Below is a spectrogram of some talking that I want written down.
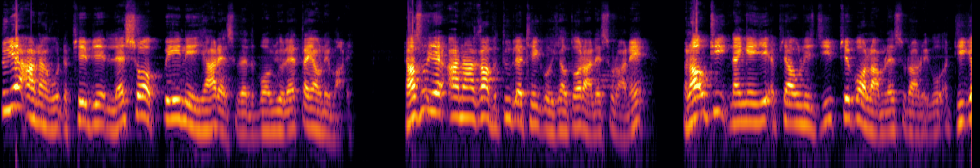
သူရဲ့အာဏာကိုတစ်ဖြည်းဖြည်းလက်လျှော့ပေးနေရတယ်ဆိုတဲ့သဘောမျိုးလည်းတက်ရောက်နေပါတယ်။ဒါဆိုရင်အာဏာကဘသူလက်ထိပ်ကိုရောက်သွားတာလဲဆိုတာနဲ့ ဘလောက်အထိနိုင်ငံရေးအပြောင်းအလဲကြီးဖြစ်ပေါ်လာမလဲဆိုတာတွေကိုအဓိက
